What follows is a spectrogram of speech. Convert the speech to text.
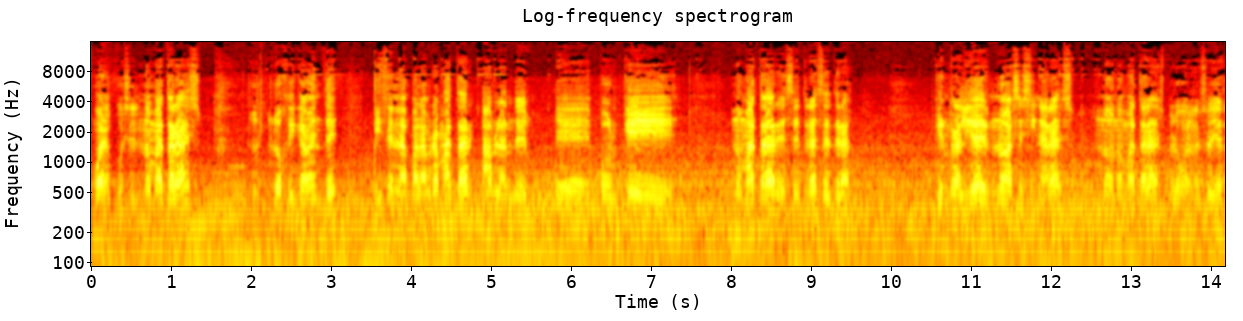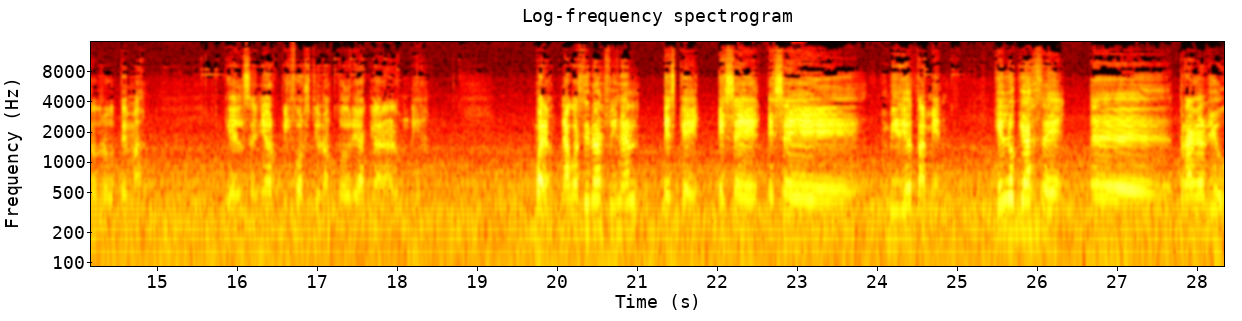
Bueno, pues el no matarás, lógicamente, dicen la palabra matar, hablan de eh, por qué no matar, etcétera, etcétera, que en realidad es no asesinarás, no no matarás, pero bueno, eso ya es otro tema que el señor Pifostio nos podría aclarar un día. Bueno, la cuestión al final es que ese, ese vídeo también. ¿Qué es lo que hace eh, PragerU?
